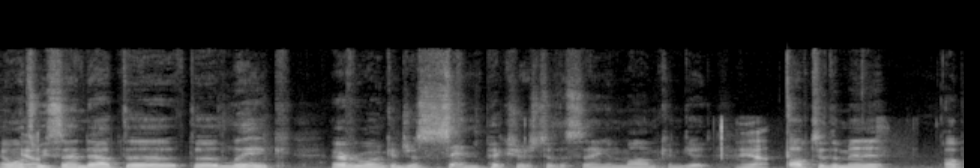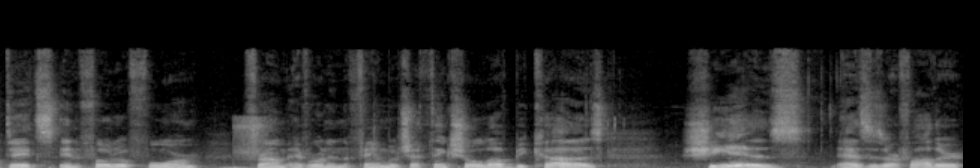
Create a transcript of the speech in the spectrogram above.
And once Yeah. we send out the the link, everyone can just send pictures to this thing, and mom can get Yeah. up to the minute updates in photo form from everyone in the family, which I think she'll love because she is, as is our father,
